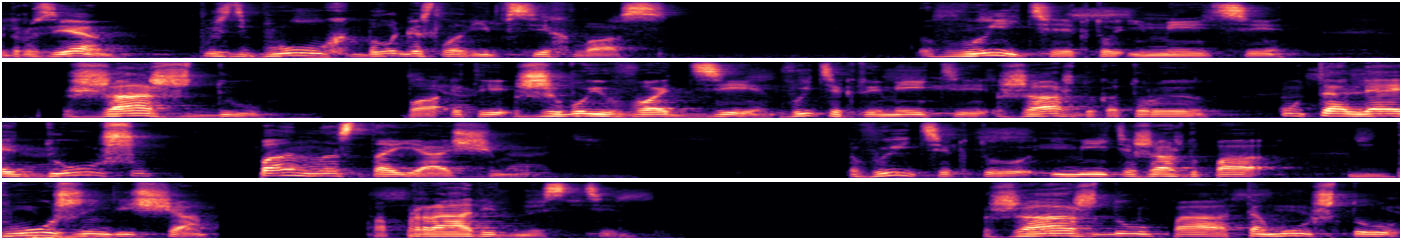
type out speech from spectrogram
друзья! Пусть Бог благословит всех вас. Вы, те, кто имеете жажду по этой живой воде, вы, те, кто имеете жажду, которую утоляет душу по-настоящему. Вы, те, кто имеете жажду по Божьим вещам, по праведности, жажду по тому, что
